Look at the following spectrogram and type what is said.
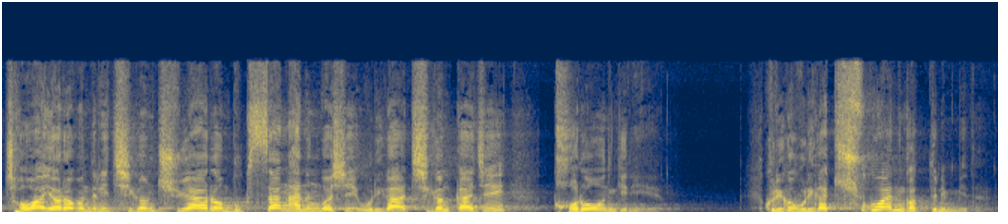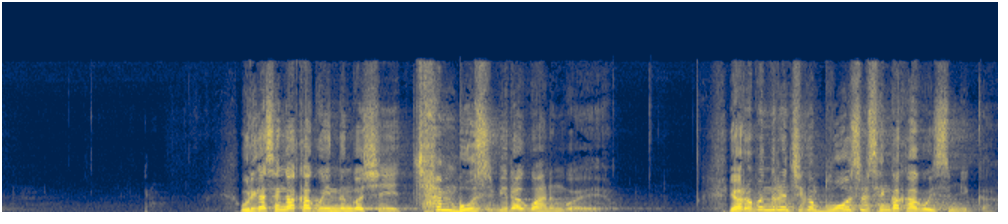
저와 여러분들이 지금 주야로 묵상하는 것이 우리가 지금까지 걸어온 길이에요. 그리고 우리가 추구한 것들입니다. 우리가 생각하고 있는 것이 참 모습이라고 하는 거예요. 여러분들은 지금 무엇을 생각하고 있습니까?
